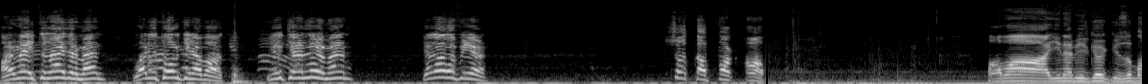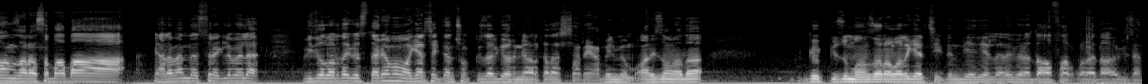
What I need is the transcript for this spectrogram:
I wait to rider, man. What are you talking about? You can live, man. Get out of here. Shut the fuck up. Baba yine bir gökyüzü manzarası baba. Yani ben de sürekli böyle videolarda gösteriyorum ama gerçekten çok güzel görünüyor arkadaşlar ya. Bilmiyorum Arizona'da gökyüzü manzaraları gerçekten diğer yerlere göre daha farklı ve daha güzel.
